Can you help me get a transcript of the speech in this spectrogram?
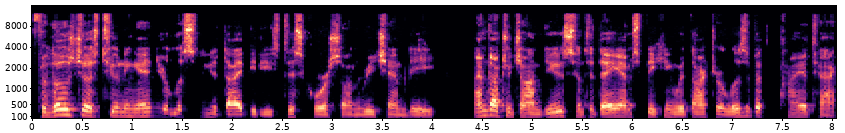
For those just tuning in, you're listening to Diabetes Discourse on ReachMD. I'm Dr. John Buse, and today I'm speaking with Dr. Elizabeth Pyatak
